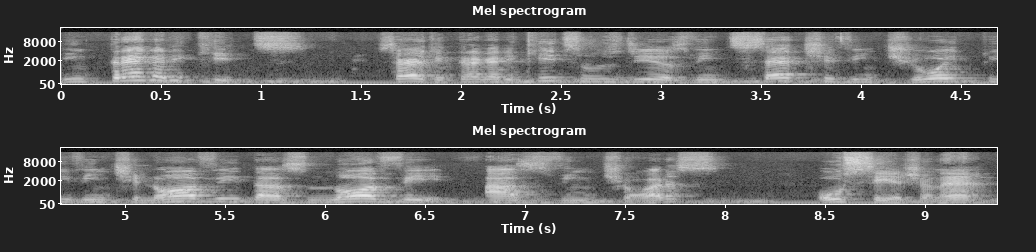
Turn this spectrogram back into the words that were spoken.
Entrega de kits, certo? Entrega de kits nos dias 27, 28 e 29, das 9 às 20 horas. Ou seja, né,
